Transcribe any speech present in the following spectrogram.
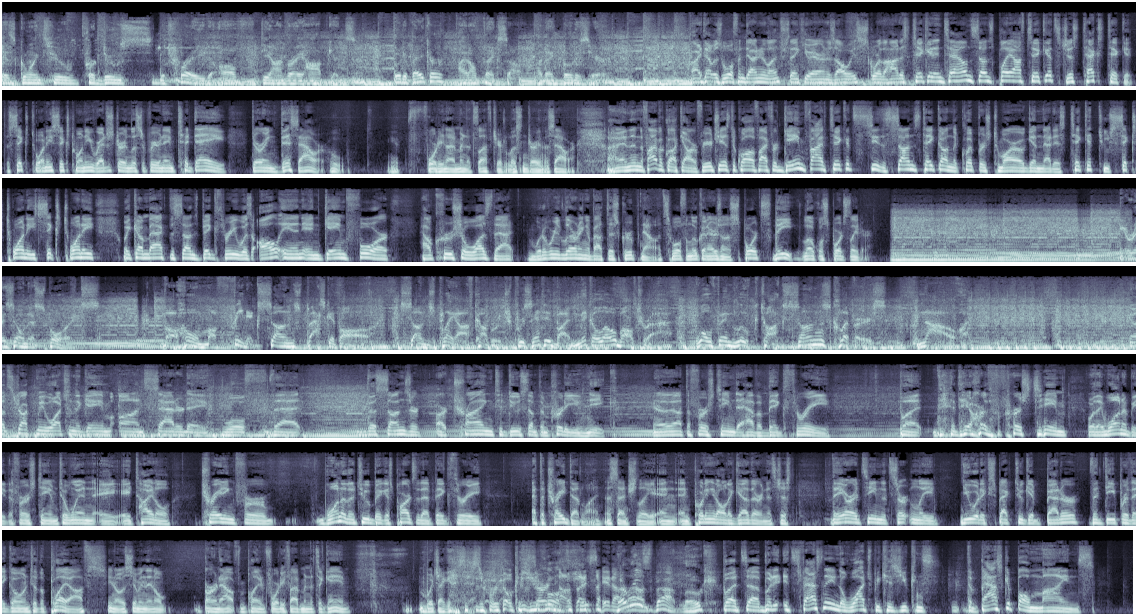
is going to produce the trade of DeAndre Hopkins. Budda Baker? I don't think so. I think Budda's here. All right, that was Wolfing Down Your Lunch. Thank you, Aaron, as always. Score the hottest ticket in town. Suns playoff tickets. Just text ticket to 620 620. Register and listen for your name today during this hour. Ooh. You have 49 minutes left here to listen during this hour. Uh, and then the 5 o'clock hour for your chance to qualify for Game 5 tickets. See the Suns take on the Clippers tomorrow. Again, that is ticket to 620, 620. We come back. The Suns' big three was all in in Game 4. How crucial was that? And what are we learning about this group now? It's Wolf and Luke on Arizona Sports, the local sports leader. Arizona Sports. The home of Phoenix Suns basketball. Suns playoff coverage presented by Michelob Ultra. Wolf and Luke talk Suns Clippers. Now. You know, it struck me watching the game on Saturday, Wolf, that the Suns are, are trying to do something pretty unique. You know, they're not the first team to have a big three, but they are the first team, or they want to be the first team to win a, a title, trading for one of the two biggest parts of that big three at the trade deadline, essentially, and and putting it all together. And it's just they are a team that certainly you would expect to get better the deeper they go into the playoffs. You know, assuming they don't burn out from playing forty five minutes a game. Which I guess is a real concern now that I say it out There loud. is that, Luke. But uh, but it's fascinating to watch because you can the basketball minds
